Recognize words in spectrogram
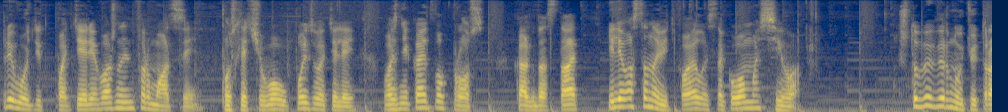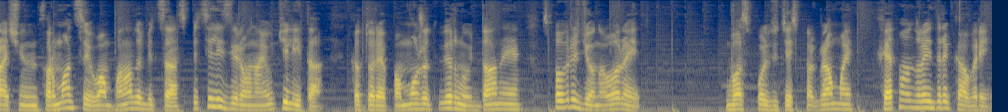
приводит к потере важной информации, после чего у пользователей возникает вопрос, как достать или восстановить файлы из такого массива. Чтобы вернуть утраченную информацию, вам понадобится специализированная утилита, которая поможет вернуть данные с поврежденного RAID. Воспользуйтесь программой Hetman RAID Recovery.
